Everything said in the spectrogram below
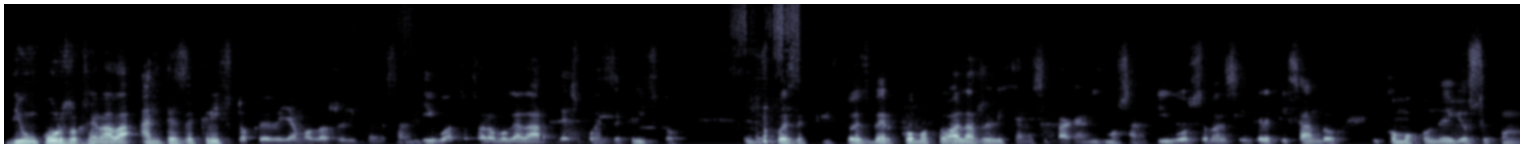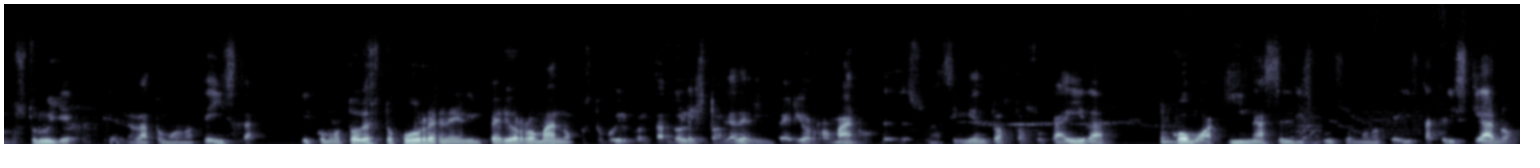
di un curso que se llamaba Antes de Cristo, que veíamos las religiones antiguas, entonces ahora voy a dar Después de Cristo, después de Cristo es ver cómo todas las religiones y paganismos antiguos se van sincretizando y cómo con ellos se construye el relato monoteísta. Y como todo esto ocurre en el Imperio Romano, pues te voy a ir contando la historia del Imperio Romano, desde su nacimiento hasta su caída, cómo aquí nace el discurso monoteísta cristiano,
